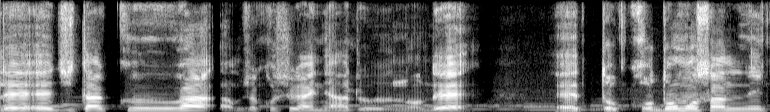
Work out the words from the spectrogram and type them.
で、え自宅は、もちろん越谷にあるので、えっと、子供さんに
